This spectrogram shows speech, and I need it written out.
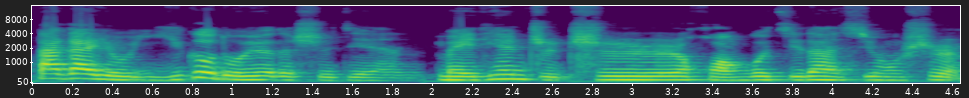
大概有一个多月的时间，每天只吃黄瓜、鸡蛋、西红柿，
